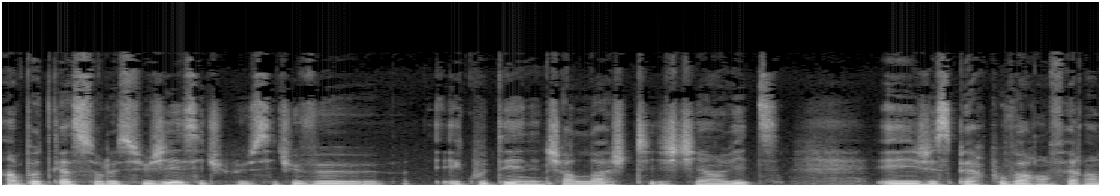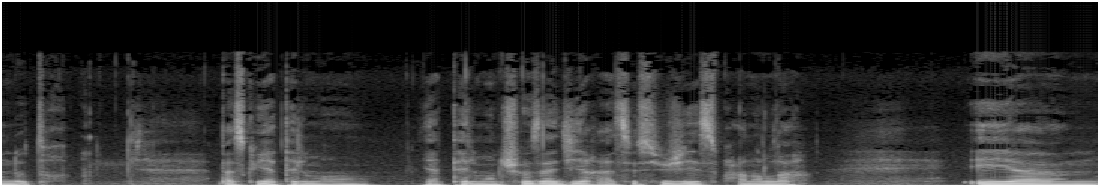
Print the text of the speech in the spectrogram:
un podcast sur le sujet. Si tu veux, si tu veux écouter, Inch'Allah, je t'y invite. Et j'espère pouvoir en faire un autre. Parce qu'il y a tellement, il y a tellement de choses à dire à ce sujet, subhanallah. Et, euh,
